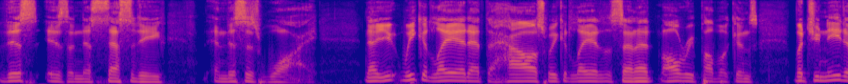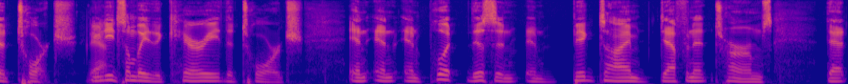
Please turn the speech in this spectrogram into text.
this is a necessity, and this is why. Now, you, we could lay it at the House, we could lay it at the Senate, all Republicans, but you need a torch. Yeah. You need somebody to carry the torch and and and put this in in big time, definite terms that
